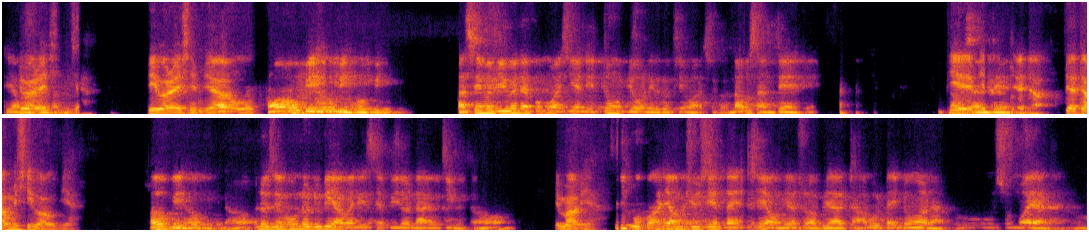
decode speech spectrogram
တရားပါရရှင်ဗျာပြေပါရရှင်ဗျာဟိုဟောဟုတ်ပြီဟုတ်ပြီဟုတ်ပြီ အဆင်မပြေဘဲနဲ့ဘုံဘုံရှိရနေတွန့်ပြောနေလို့ဖြစ်ပါဆိုတော့နောက်ဆန်တင်းပြေပြတ်ပြတ်တော့ပြတ်တော့မရှိပါဘူးဗျာဟုတ်ပြီဟုတ်ပြီနော်အဲ့လိုဆိုဘုံတို့ဒုတိယပိုင်းလေးဆက်ပြီးတော့နိုင်အောင်ကြည့်မယ်နော်ဒီမှာဗျာစိတ်ကိုဘာကြောင့်ဖြူစင်တန်ရှင်းအောင်မြတ်စွာဘုရားထားဖို့တိုက်တွန်းရတာကိုဆုံးမရတာကို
